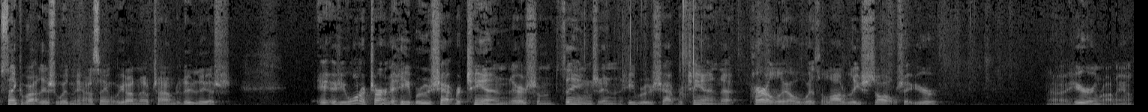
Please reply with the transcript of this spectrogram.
think about this with me. I think we got enough time to do this. If you want to turn to Hebrews chapter 10, there's some things in Hebrews chapter 10 that parallel with a lot of these thoughts that you're uh, hearing right now.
